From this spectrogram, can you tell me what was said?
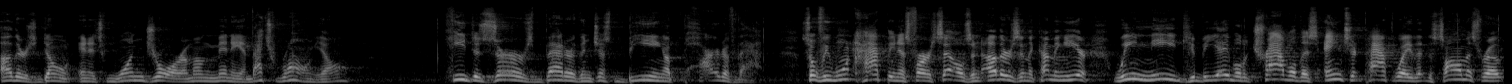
others don't, and it's one drawer among many, and that's wrong, y'all. He deserves better than just being a part of that. So, if we want happiness for ourselves and others in the coming year, we need to be able to travel this ancient pathway that the psalmist wrote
